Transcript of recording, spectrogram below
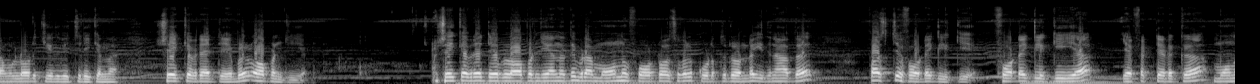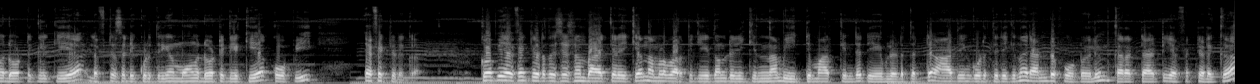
ഡൗൺലോഡ് ചെയ്ത് വെച്ചിരിക്കുന്ന ഷെയ്ക്ക് എഫിന്റെ ടേബിൾ ഓപ്പൺ ചെയ്യാം. ഷെയ്ക്ക് എവരെ ടേബിൾ ഓപ്പൺ ചെയ്യാന്നത് ഇവിടെ മൂന്ന് ഫോട്ടോസുകൾ കൊടുത്തിട്ടുണ്ട്. ഇതിനകത്ത് ഫസ്റ്റ് ഫോട്ടോ ക്ലിക്ക് ചെയ്യുക. ഫോട്ടോ ക്ലിക്ക് ചെയ്യുക എഫക്റ്റ് എടുക്കുക മൂന്ന് ഡോട്ട് ക്ലിക്ക് ചെയ്യുക ലെഫ്റ്റ് സൈഡിൽ കൊടുത്തിരിക്കുന്ന മൂന്ന് ഡോട്ട് ക്ലിക്ക് ചെയ്യുക കോപ്പി എഫക്റ്റ് എടുക്കുക. കോപ്പി എഫക്റ്റ് എടുത്ത ശേഷം ബാക്കിലേക്ക് നമ്മൾ വർക്ക് ചെയ്തുകൊണ്ടിരിക്കുന്ന ബീറ്റ് മാർക്കിന്റെ ടേബിൾ എടുത്തിട്ട് ആദ്യം കൊടുത്തിരിക്കുന്ന രണ്ട് ഫോട്ടോയിലും കറക്റ്റായിട്ട് എഫക്റ്റ് എടുക്കുക.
